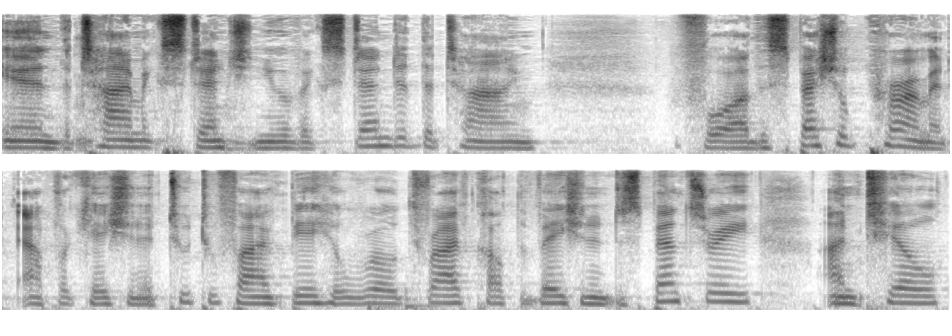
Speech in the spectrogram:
And the time extension, you have extended the time for the special permit application at 225 Bear Hill Road, Thrive Cultivation and Dispensary, until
